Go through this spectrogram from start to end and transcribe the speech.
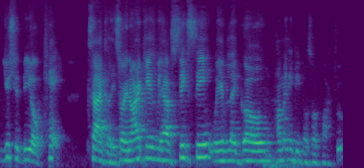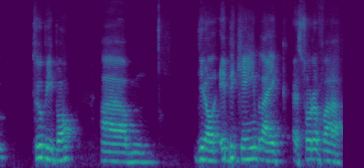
you should be okay. Exactly. So in our case, we have 60. We have let go how many people so far? Two. Two people. Um, you know, it became like a sort of a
